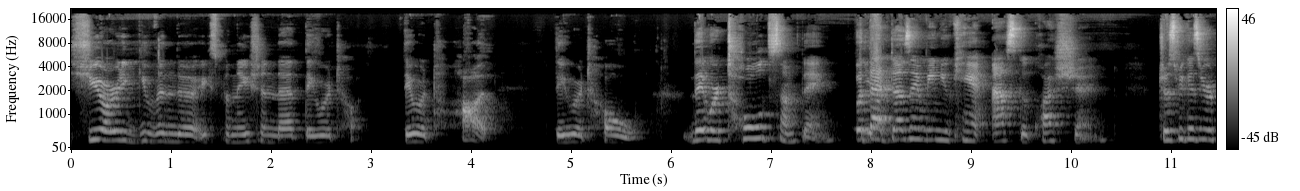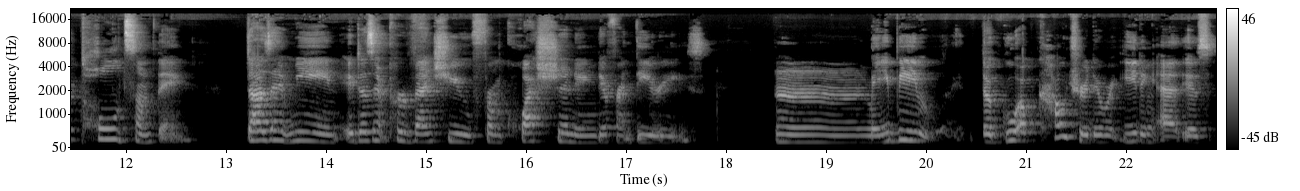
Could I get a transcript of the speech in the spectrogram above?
she already given the explanation that they were taught. They were taught. They were told. They were told something, but Yeah. that doesn't mean you can't ask a question. Just because you're told something doesn't mean it doesn't prevent you from questioning different theories. Mm, maybe the grew up culture they were eating at is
